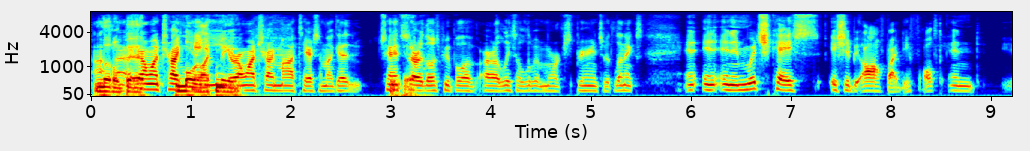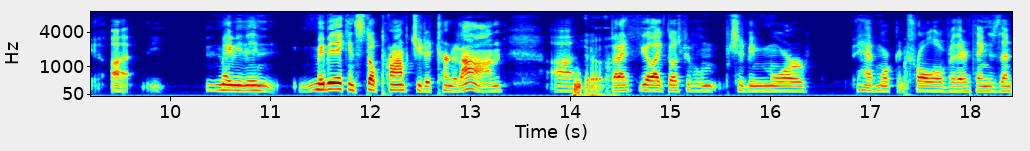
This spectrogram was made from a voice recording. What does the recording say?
a little I, bit I want to try more KDE like me. or I want to try Mate or something like that. Chances Yeah. are those people have, are at least a little bit more experienced with Linux, and, and, and in which case it should be off by default. And uh, maybe they maybe they can still prompt you to turn it on, uh, Yeah. but I feel like those people should be more have more control over their things than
